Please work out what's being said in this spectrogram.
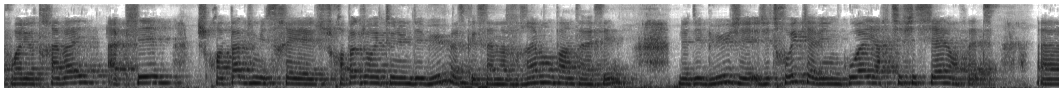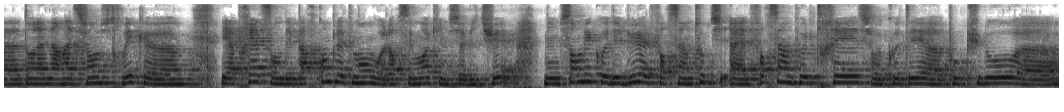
pour aller au travail à pied, je crois pas que je m'y serais, je crois pas que j'aurais tenu le début parce que ça m'a vraiment pas intéressé. Le début, j'ai trouvé qu'il y avait une gouaille artificielle en fait euh, dans la narration. Je trouvais que et après elle s'en départ complètement ou alors c'est moi qui me suis habituée. Mais il me semblait qu'au début elle forçait un tout petit, elle forçait un peu le trait sur le côté euh, populo, euh,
